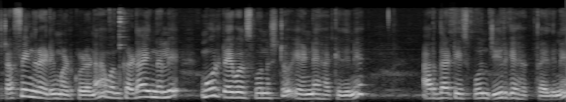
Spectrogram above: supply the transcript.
ಸ್ಟಫಿಂಗ್ ರೆಡಿ ಮಾಡ್ಕೊಳ್ಳೋಣ. ಒಂದು ಕಡಾಯಿನಲ್ಲಿ ಮೂರು ಟೇಬಲ್ ಸ್ಪೂನಷ್ಟು ಎಣ್ಣೆ ಹಾಕಿದ್ದೀನಿ. ಅರ್ಧ ಟೀ ಸ್ಪೂನ್ ಜೀರಿಗೆ ಹಾಕ್ತಾಯಿದ್ದೀನಿ.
